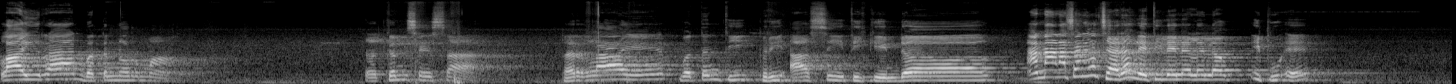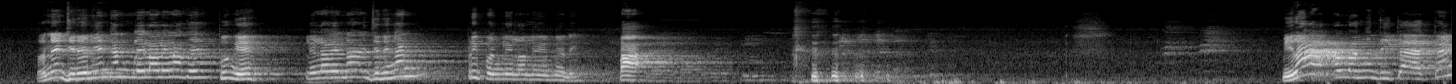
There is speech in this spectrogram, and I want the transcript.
lahiran boten normal. Ngagem sesa. Berlahir boten diberi ASI, digendong. Anak-anak kan jarang deh dilele-lele ibuke. Nek jenengan kan lela-lela teh, Bu nggih. Lela-lela jenengan lela-lela nih? Pak. Mila Allah ngendikakan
